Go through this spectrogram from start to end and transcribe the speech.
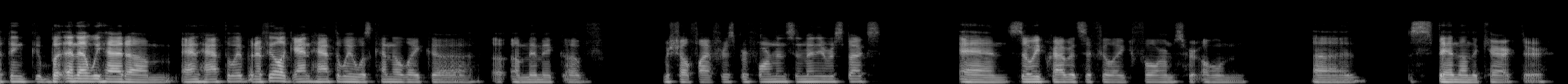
I think, but and then we had um Anne Hathaway, but I feel like Anne Hathaway was kind of like a, a, a mimic of Michelle Pfeiffer's performance in many respects and Zoe Kravitz, I feel like, forms her own uh, spin on the character.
